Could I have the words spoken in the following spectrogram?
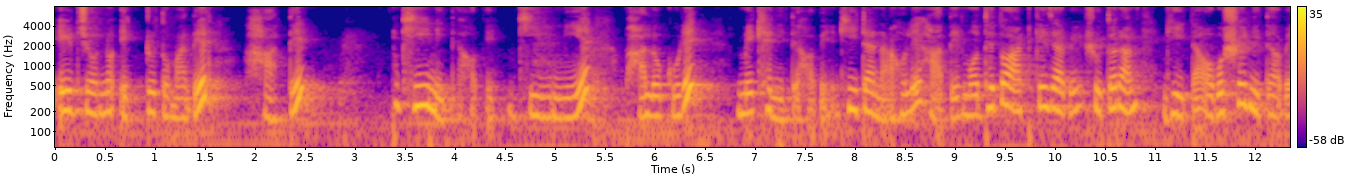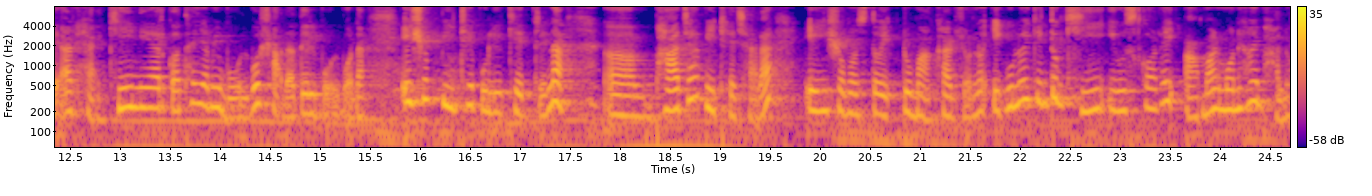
এর জন্য একটু তোমাদের হাতে ঘি নিতে হবে। ঘি নিয়ে ভালো করে মেখে নিতে হবে। ঘিটা না হলে হাতের মধ্যে তো আটকে যাবে। সুতরাং ঘিটা অবশ্যই নিতে হবে। আর হ্যাঁ ঘি নেওয়ার কথাই আমি বলব, সাদা তেল বলব না। এইসব পিঠে পুলির ক্ষেত্রে না ভাজা পিঠে ছাড়া এই সমস্ত একটু মাখার জন্য এগুলোই কিন্তু ঘি ইউজ করাই আমার মনে হয় ভালো।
